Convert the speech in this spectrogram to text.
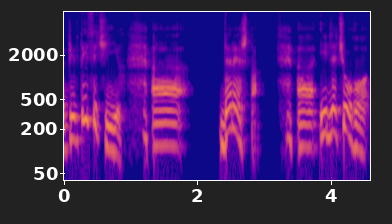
е, півтисячі їх, е, де решта? І для чого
